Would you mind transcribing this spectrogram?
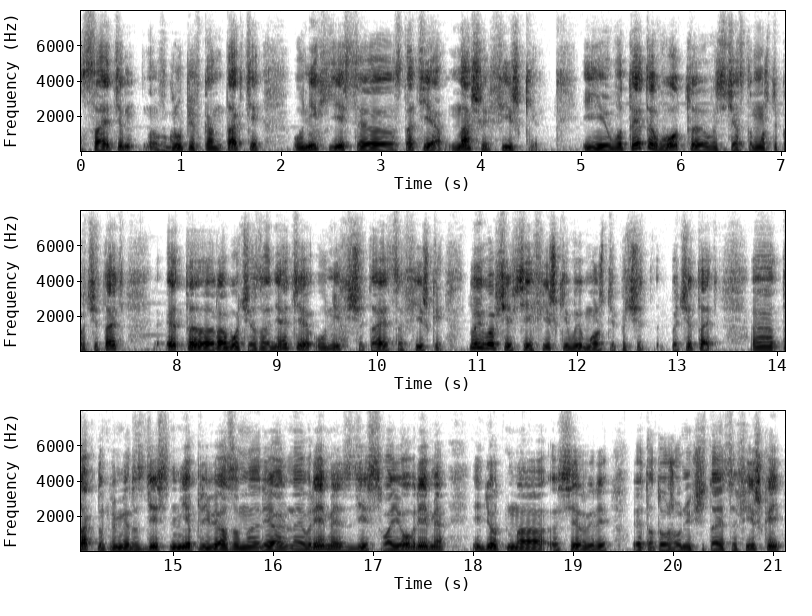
сайте, в группе ВКонтакте, у них есть э, статья «Наши фишки». И вот это вот, э, вы сейчас-то можете прочитать, это рабочее занятие у них считается фишкой. Ну и вообще все фишки вы можете почитать. Э, так, например, здесь не привязано реальное время, здесь свое время идет на сервере, это тоже у них считается фишкой.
